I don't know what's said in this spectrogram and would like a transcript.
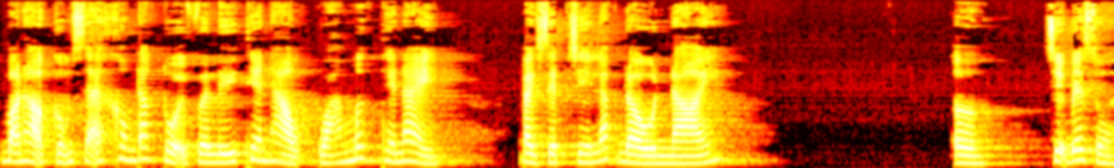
bọn họ cũng sẽ không đắc tội với Lý Thiên Hảo quá mức thế này. Bạch Diệp Chi lắc đầu nói Ừ, chị biết rồi.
